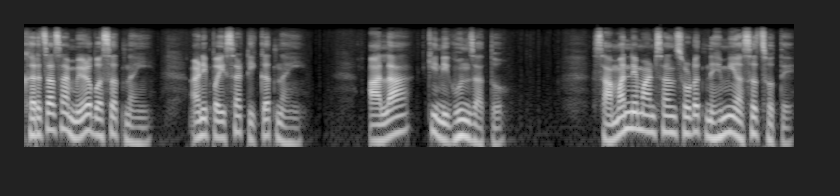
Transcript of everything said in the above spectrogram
खर्चाचा मेळ बसत नाही आणि पैसा टिकत नाही. आला की निघून जातो. सामान्य माणसांसोडत नेहमी असंच होते.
